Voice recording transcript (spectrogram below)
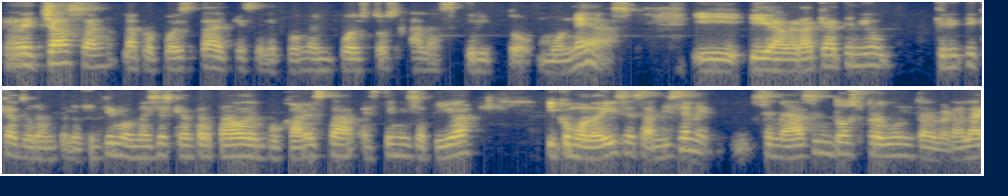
rechazan la propuesta de que se le ponga impuestos a las criptomonedas. Y, y la verdad que ha tenido críticas durante los últimos meses que han tratado de empujar esta, esta iniciativa. Y como lo dices, a mí se me, se me hacen dos preguntas, ¿verdad, la?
